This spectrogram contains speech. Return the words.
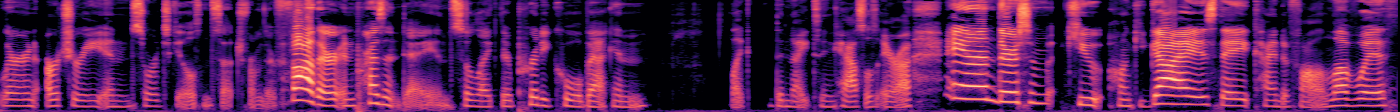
learn archery and sword skills and such from their father in present day and so like they're pretty cool back in like the knights and castles era. And there's some cute hunky guys they kind of fall in love with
